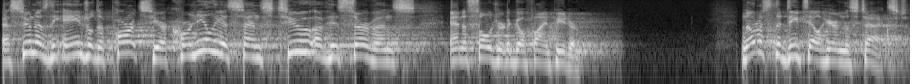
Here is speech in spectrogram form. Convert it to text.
As soon as the angel departs here, Cornelius sends two of his servants and a soldier to go find Peter. Notice the detail here in this text.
